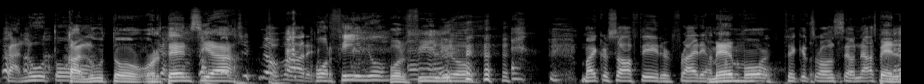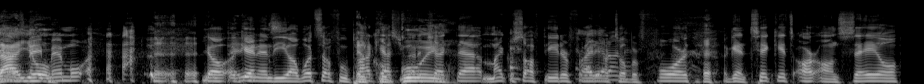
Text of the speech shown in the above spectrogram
Canuto, Caluto, Hortensia, you know about it. Porfirio. Porfirio, Microsoft Theater Friday, October Memo. 4th. Tickets are on sale now. Pelayo. Memo. Yo, again, in the uh, What's Up Fool podcast, you gotta check that. Microsoft Theater Friday, October 4th. Again, tickets are on sale.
